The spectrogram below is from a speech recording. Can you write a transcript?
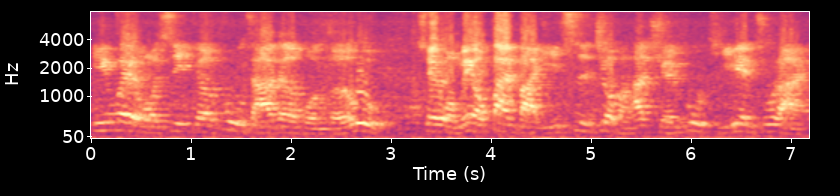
因为我是一个复杂的混合物。所以我没有办法一次就把它全部提炼出来，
